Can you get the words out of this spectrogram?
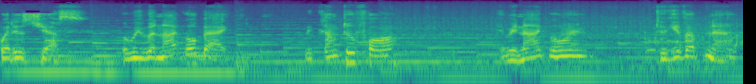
what is just. But we will not go back. We come too far, and we're not going to give up now.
